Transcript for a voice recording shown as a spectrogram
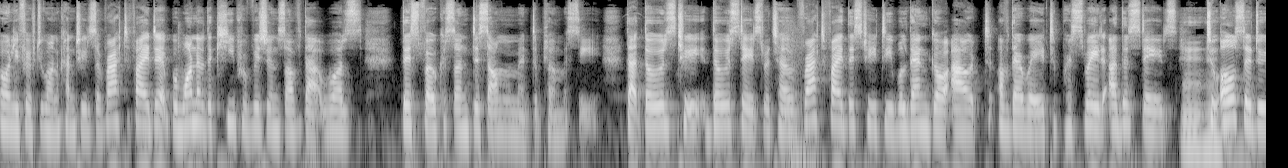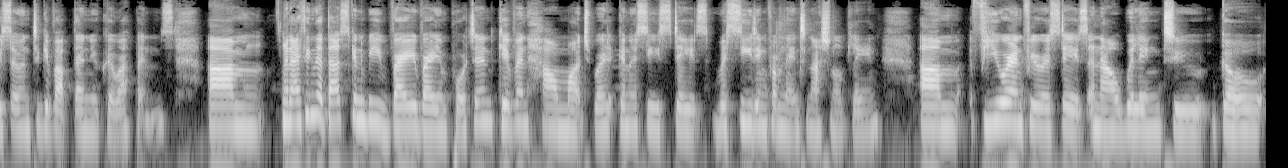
only 51 countries have ratified it, but one of the key provisions of that was this focus on disarmament diplomacy. That those tre- those states which have ratified this treaty will then go out of their way to persuade other states to also do so and to give up their nuclear weapons. Um, and I think that that's going to be very, very important given how much we're going to see states receding from the international plane. Um, fewer and fewer states are now willing to go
